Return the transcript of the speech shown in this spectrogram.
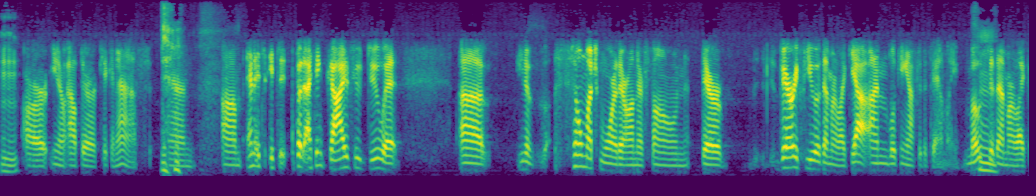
Mhm. are you know out there kicking ass, and um, and it's it's. It, But I think guys who do it, uh, you know, so much more. They're on their phone. They're very few of them are like, yeah, I'm looking after the family. Most Hmm. of them are like,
